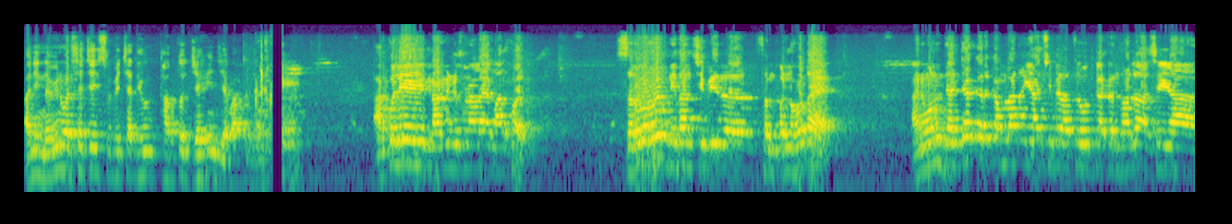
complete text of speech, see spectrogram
आणि नवीन वर्षाच्याही शुभेच्छा देऊन थांबतो. जय हिंद जय महाराष्ट्र अकोले ग्रामीण रुग्णालयामार्फत सर्वरोग निदान शिबिर संपन्न होत आहे. आणि म्हणून ज्यांच्या करकमलानं या शिबिराचं उद्घाटन झालं असे या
